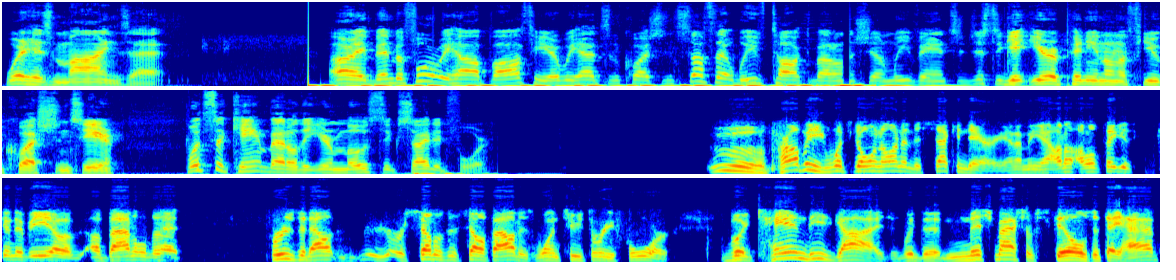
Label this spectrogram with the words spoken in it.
where his mind's at. All right, Ben. Before we hop off here, we had some questions, stuff that we've talked about on the show and we've answered, just to get your opinion on a few questions here. What's the camp battle that you're most excited for? Ooh, probably what's going on in the secondary. And I mean, I don't, I don't think it's going to be a, a battle that proves it out or settles itself out as one, two, three, four. But can these guys, with the mismatch of skills that they have,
